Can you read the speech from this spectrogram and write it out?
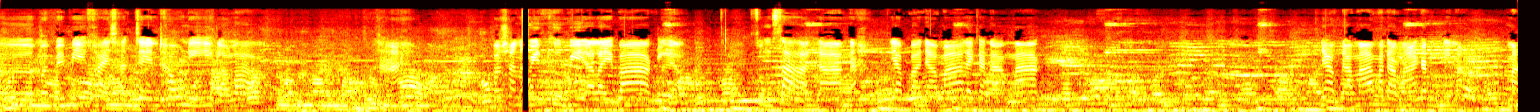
เออมันไม่มีใครชัดเจนเท่านี้อีกแล้วล่ะนะเพราะฉะนั้นชีวิตคือมีอะไรบ้างเลยอะสงสารนางนะ อย่าปาดราม่าอะไรกับนางมาก อยากดราม่ามาดราม่ากันตรงนี้มามา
